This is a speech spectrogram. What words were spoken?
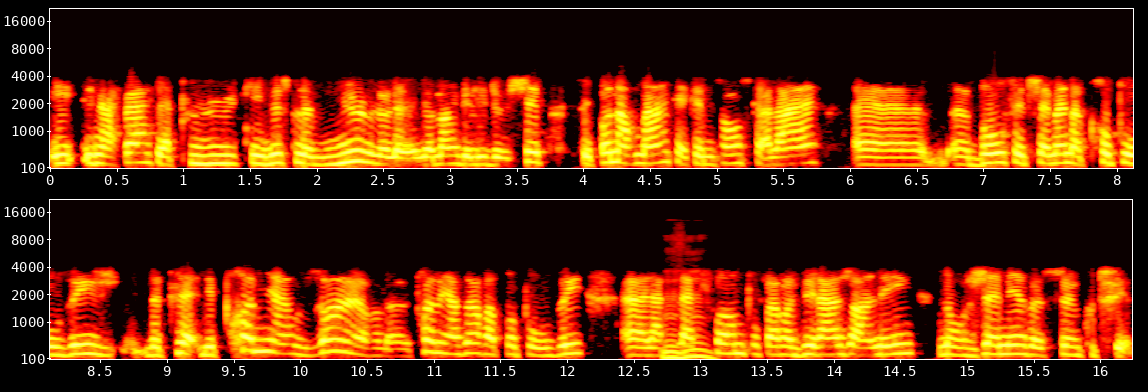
Et une affaire la plus qui illustre le mieux le, manque de leadership, c'est pas normal que la commission scolaire euh, euh Beau a proposé depuis les premières heures, les premières heures a proposé euh, la mhm. plateforme pour faire un virage en ligne, n'ont jamais reçu un coup de fil.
